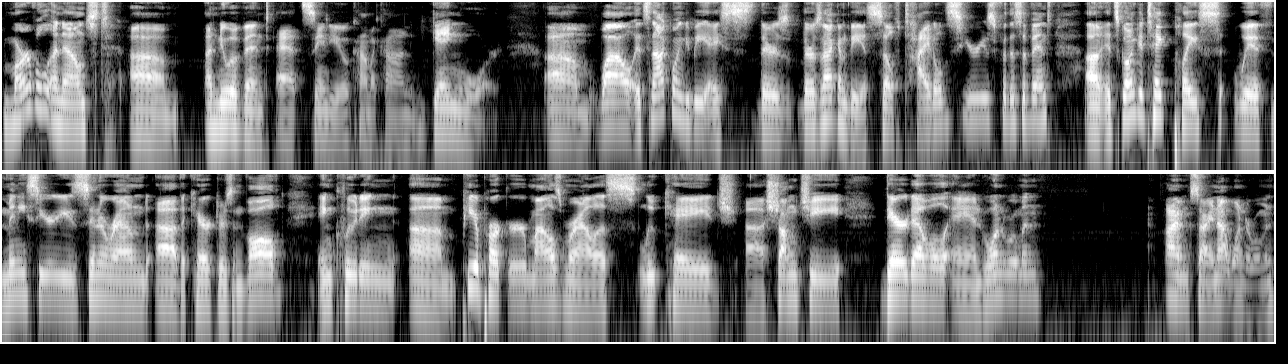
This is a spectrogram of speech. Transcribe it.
Marvel announced um, a new event at San Diego Comic Con, Gang War. Um, while it's not going to be a there's there's not going to be a self-titled series for this event, uh, it's going to take place with miniseries centered around uh, the characters involved, including um, Peter Parker, Miles Morales, Luke Cage, uh, Shang Chi, Daredevil, and Wonder Woman. I'm sorry, not Wonder Woman.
